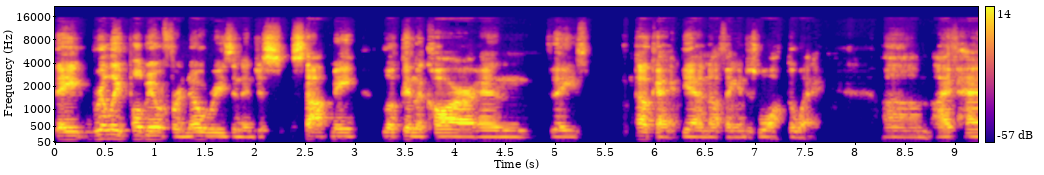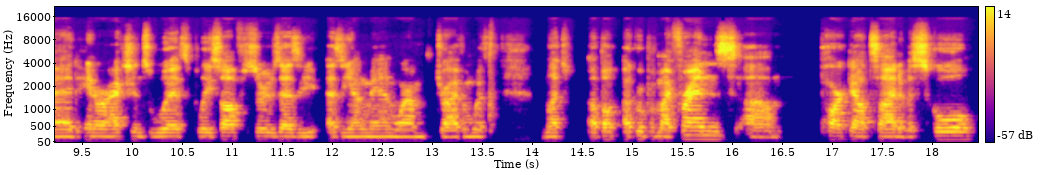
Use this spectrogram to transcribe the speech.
They really pulled me over for no reason and just stopped me, looked in the car, and they, okay, yeah, nothing, and just walked away. Um, I've had interactions with police officers as a as a young man where I'm driving with much a, a group of my friends, um, parked outside of a school,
